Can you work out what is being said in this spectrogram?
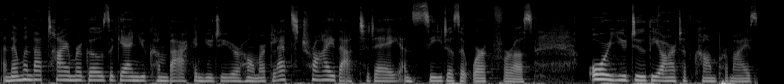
and then when that timer goes again, you come back and you do your homework. Let's try that today and see does it work for us? Or you do the art of compromise.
